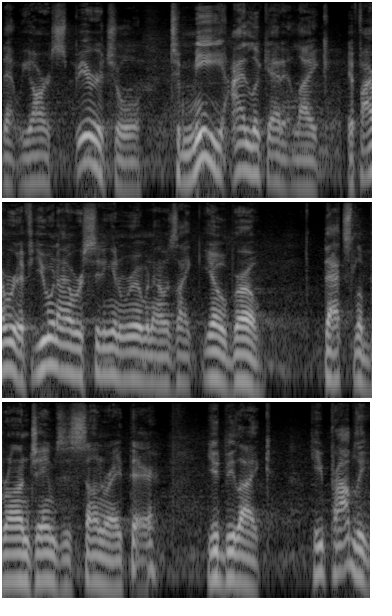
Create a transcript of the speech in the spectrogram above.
that we are spiritual, to me, I look at it like if I were, if you and I were sitting in a room and I was like, "Yo, bro, that's LeBron James's son right there," you'd be like, "He probably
